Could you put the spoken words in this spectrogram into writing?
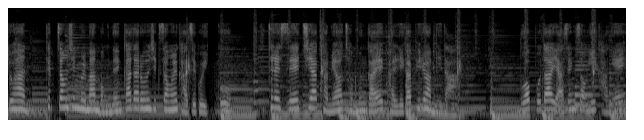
또한 특정 식물만 먹는 까다로운 식성을 가지고 있고 스트레스에 취약하며 전문가의 관리가 필요합니다. 무엇보다 야생성이 강해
